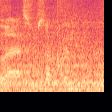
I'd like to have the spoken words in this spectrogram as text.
glass or something?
